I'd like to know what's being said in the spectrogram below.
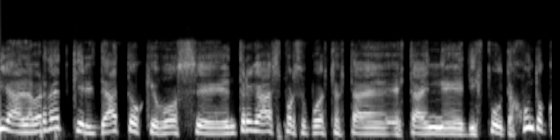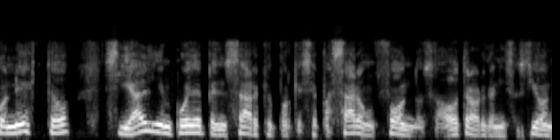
Mira, la verdad que el dato que vos eh, entregás, por supuesto, está, está en eh, disputa. Junto con esto, si alguien puede pensar que porque se pasaron fondos a otra organización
